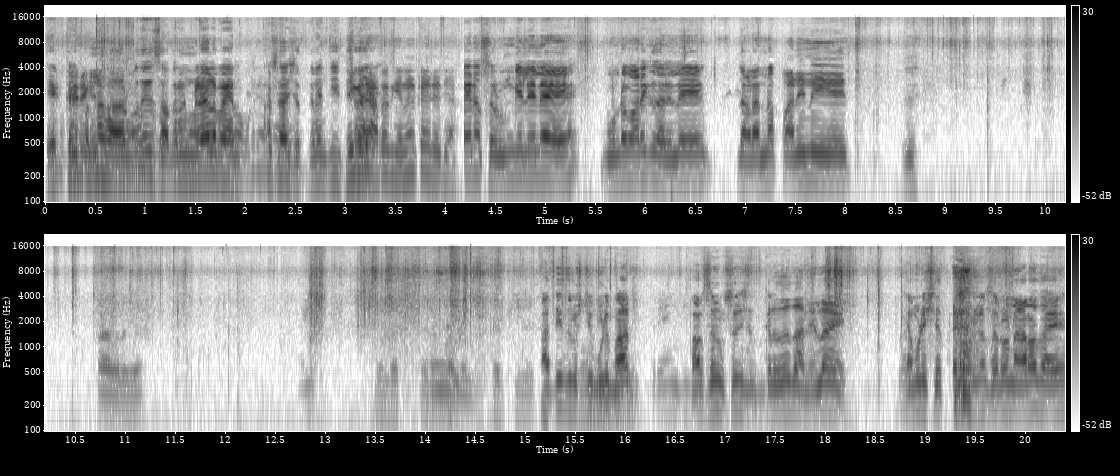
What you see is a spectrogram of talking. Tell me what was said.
एक तरी पन्नास हजार रुपये तरी साधारण मिळायला पाहिजे. अशा शेतकऱ्यांची इच्छा आहे. हातात घेणार काय रे त्या? गैऱ्या सडून गेलेल्या आहे. बोंड बारीक झालेले आहे. झाडांना पाणी नाही आहेत अतिवृष्टीमुळे फार फारसं नुकसान शेतकऱ्याचं झालेलं आहे. त्यामुळे शेतकरी वर्ग सर्व नाराज आहे.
